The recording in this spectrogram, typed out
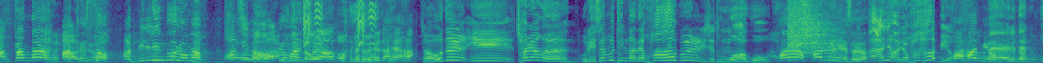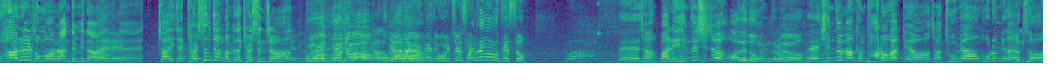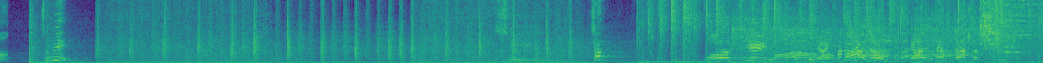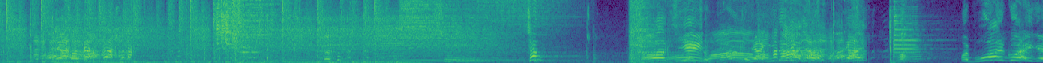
잠깐만 아 됐어 아 밀린 걸로 막 하지 마. 오늘 너야 오늘 왜 나야? 자, 오늘 이 촬영은 우리 세븐틴 간의 화합을 이제 도모하고 화, 화를 위해서요? 아, 아니요, 아니요. 화합이요. 화합이요? 네, 근데 화를 도모하면 안 됩니다. 네. 네. 자 이제 결승전 갑니다. 결승전. 보여줘 보여줘 야 나 여기까지 올 줄 상상도 못했어. 네, 자 많이 힘드시죠? 아, 네 너무 힘들어요. 네, 힘든 만큼 바로 갈게요. 자 두 명 고릅니다 여기서. 준비. 와 뒤에 야 이동이 야야 시작. 와 뒤에 야 이동이 야 아뭐 하는 거야 이게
